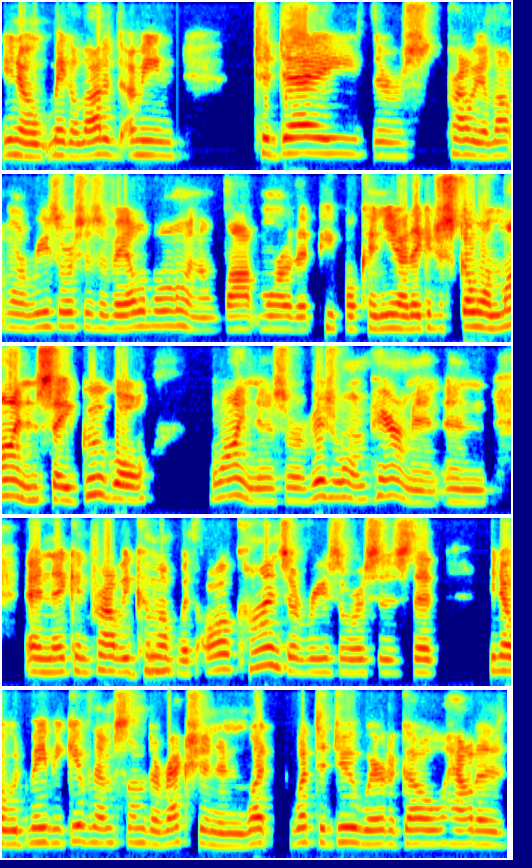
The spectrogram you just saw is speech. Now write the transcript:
you know, make a lot of. I mean, today there's probably a lot more resources available and a lot more that people can you know they could just go online and say google blindness or visual impairment and and they can probably come Mhm. up with all kinds of resources that you know would maybe give them some direction and what what to do where to go how to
